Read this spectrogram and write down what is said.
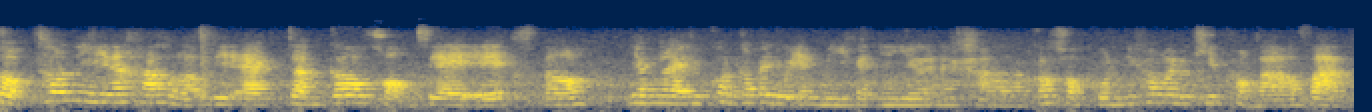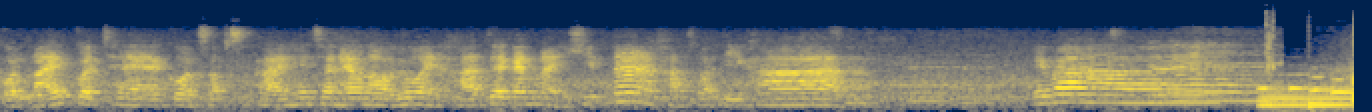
จบเท่านี้นะคะสำหรับ React Jungle ของ CIX เนาะยังไงทุกคนก็ไปดู MV กันเยอะๆนะคะ แล้วก็ขอบคุณที่เข้ามาดูคลิปของเรา ฝากกดไลค์ กดแชร์ กด Subscribe ให้ channel เราด้วยนะคะ เจอกันใหม่คลิปหน้าค่ะ สวัสดีค่ะ บ๊ายบาบ๊ายยบาย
